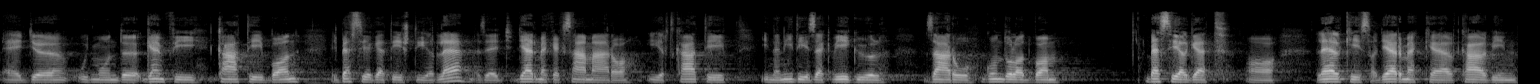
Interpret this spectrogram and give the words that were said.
egy úgymond Genfi KT-ban egy beszélgetést ír le, ez egy gyermekek számára írt KT, innen idézek végül záró gondolatban, beszélget a lelkész a gyermekkel, Calvin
